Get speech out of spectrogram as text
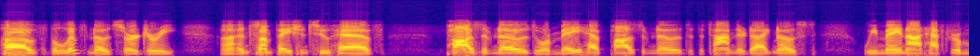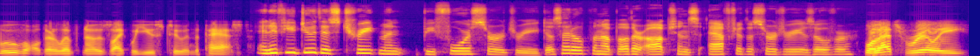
of the lymph node surgery uh, in some patients who have positive nodes or may have positive nodes at the time they're diagnosed we may not have to remove all their lymph nodes like we used to in the past. And if you do this treatment before surgery, does that open up other options after the surgery is over? Well, that's really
